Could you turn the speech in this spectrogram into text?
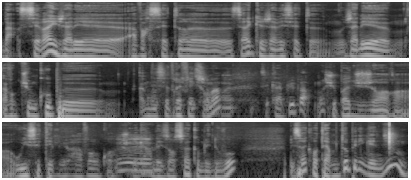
Bah, c'est vrai que j'allais euh, avoir cette. euh, c'est vrai que j'avais cette. euh, j'allais, euh, avant que tu me coupes, euh, amener cette réflexion-là. Ouais. C'est que la plupart, moi je suis pas du genre, oui c'était mieux avant quoi. Je Mhm. regarde les anciens comme les nouveaux. Mais c'est vrai qu'en termes d'opening ending,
